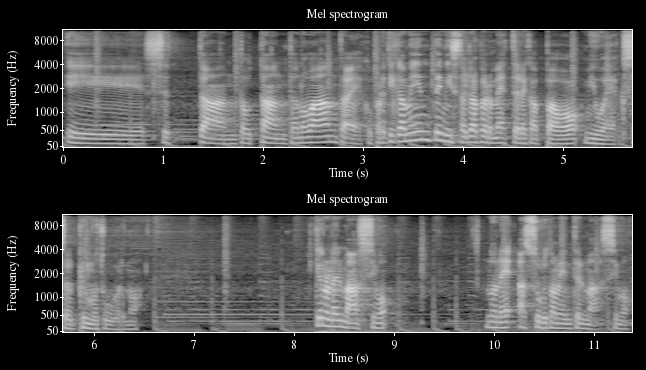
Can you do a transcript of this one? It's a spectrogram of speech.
e 70, 80, 90, ecco praticamente mi sta già per mettere KO Mew X al primo turno che non è il massimo. Non è assolutamente il massimo.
